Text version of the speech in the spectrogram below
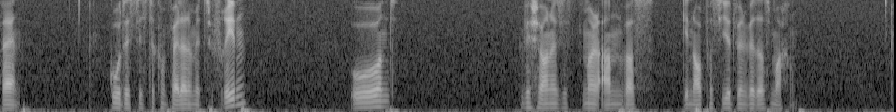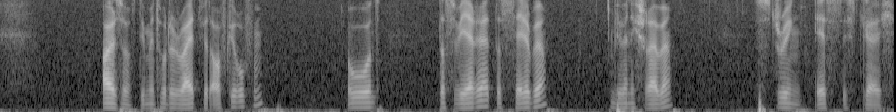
rein. Gut, jetzt ist der Compiler damit zufrieden. Und wir schauen uns jetzt mal an, was genau passiert, wenn wir das machen. Also, die Methode write wird aufgerufen und das wäre dasselbe, wie wenn ich schreibe string s ist gleich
